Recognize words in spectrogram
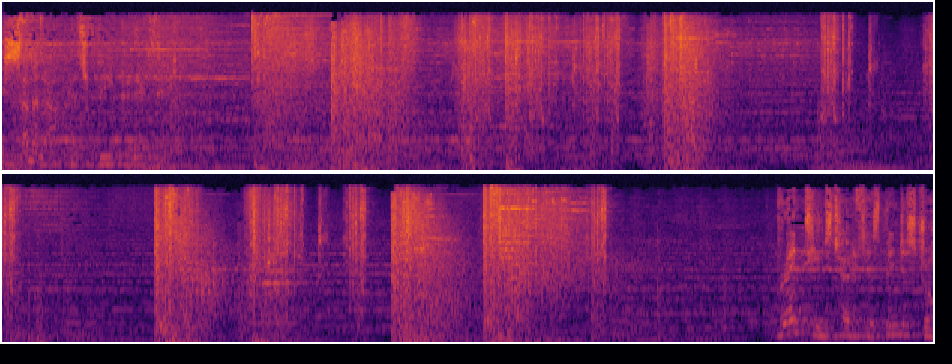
A summoner has reconnected. Red Team's turret has been destroyed.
